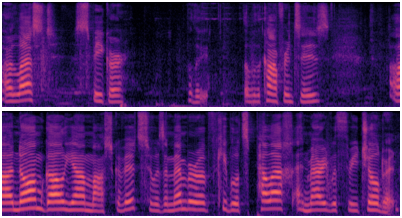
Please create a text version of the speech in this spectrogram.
Our last speaker of the, of the conference is uh, Noam Galia Moshkovitz, who is a member of Kibbutz Pelach and married with three children,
